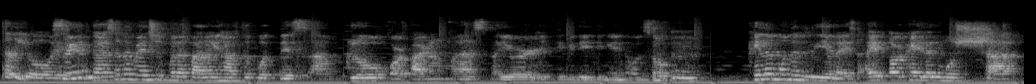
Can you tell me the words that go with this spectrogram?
so yun. So yun nga, so na-mention mo na parang you have to put this um, cloak or parang mask na you're intimidating and all. So, Mm-mm. kailan mo na-realize, ay, or kailan mo siya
